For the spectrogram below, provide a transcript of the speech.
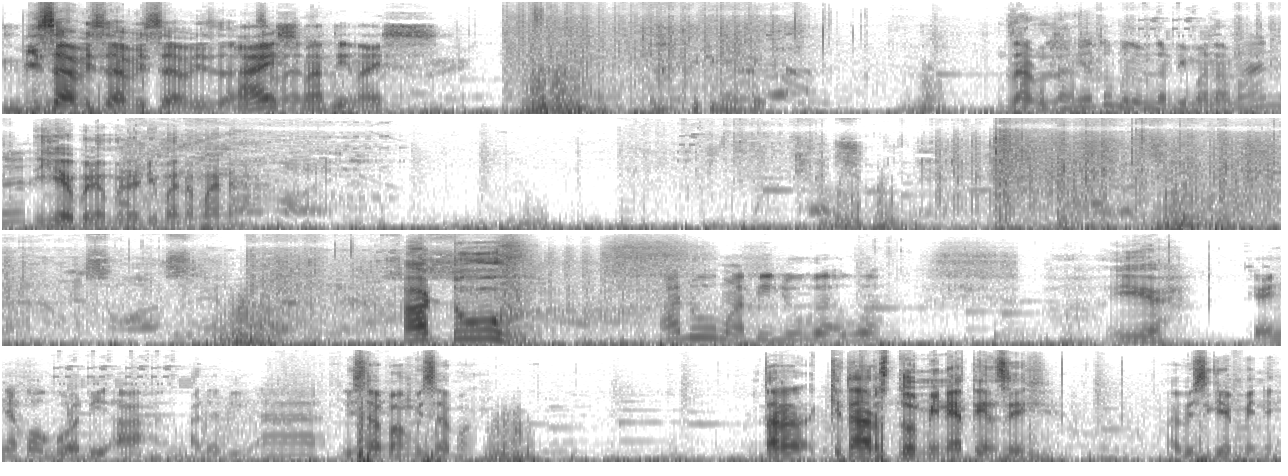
Bisa, bisa, bisa, bisa. Nice, Sebentar. mati, nice. Bentar, bentar. Tuh benar-benar di mana-mana. Iya, benar-benar di mana-mana. Aduh. Aduh, mati juga gua. Iya. Kayaknya kok gua di A, ada di A. di Bisa, A. Bang, bisa, Bang. Ntar kita harus dominatin sih. Habis game ini.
